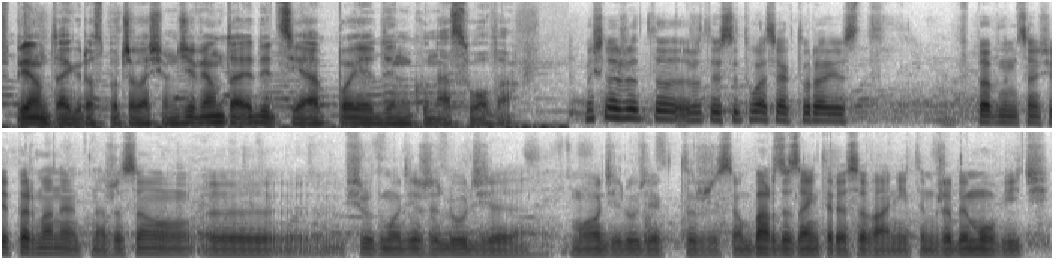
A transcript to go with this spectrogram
W piątek rozpoczęła się dziewiąta edycja pojedynku na słowa. Myślę, że to, że to jest sytuacja, która jest pewnym sensie permanentna, że są y, wśród młodzieży ludzie, młodzi ludzie, którzy są bardzo zainteresowani tym, żeby mówić,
